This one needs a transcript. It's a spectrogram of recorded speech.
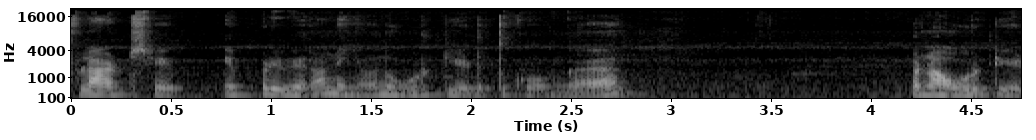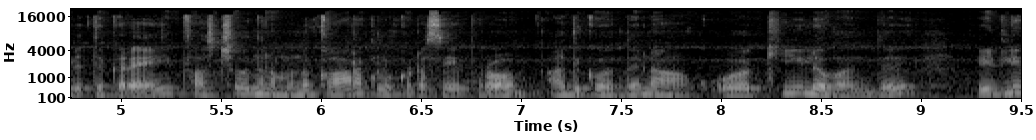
ஃப்ளாட் ஷேப் எப்படி வேணால் நீங்கள் வந்து உருட்டி எடுத்துக்கோங்க. இப்போ நான் உருட்டி எடுத்துக்கிறேன். ஃபஸ்ட்டு வந்து நம்ம வந்து காரக்குழுக்கட்டை சேர்க்குறோம் அதுக்கு வந்து நான் கீழே வந்து இட்லி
